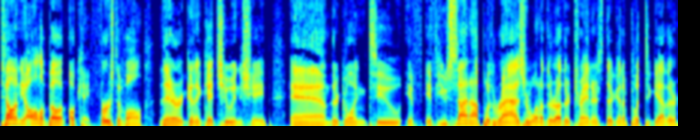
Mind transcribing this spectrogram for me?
telling you all about. Okay, first of all, they're going to get you in shape, and they're going to if if you sign up with Raz or one of their other trainers, they're going to put together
